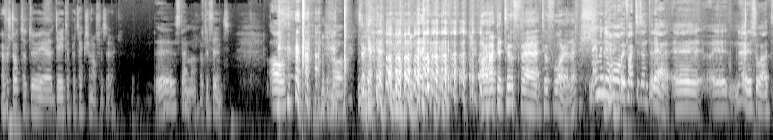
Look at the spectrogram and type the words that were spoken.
Jag har förstått att du är Data Protection Officer. Det stämmer. Låter fint. Ja. ja. Har det varit en tuff, eh, tuff vår eller? Nej men det har ju faktiskt inte det. Eh, eh, nu är det så att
